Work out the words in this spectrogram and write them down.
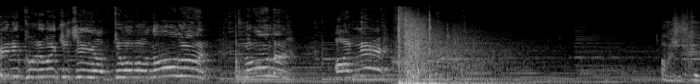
Beni korumak için yaptı baba. Ne olur! Ne olur! Anne! Anne!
